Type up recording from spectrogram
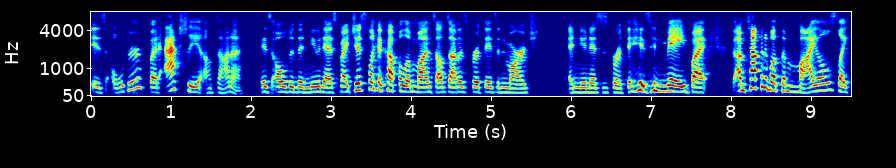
is older, but actually, Aldana is older than Nunes by just like a couple of months. Aldana's birthday is in March and Nunes's birthday is in May. But I'm talking about the miles, like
